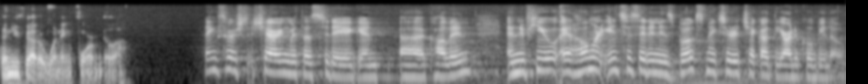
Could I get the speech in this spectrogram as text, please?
then you've got a winning formula. Thanks for sharing with us today again, uh, Colin. And if you at home are interested in his books, make sure to check out the article below.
